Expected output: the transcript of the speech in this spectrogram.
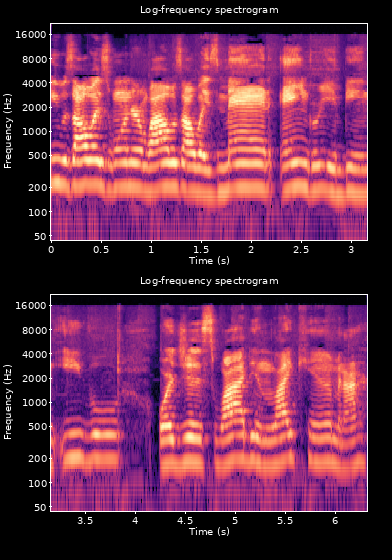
he was always wondering why I was always mad, angry, and being evil, or just why I didn't like him. And I,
